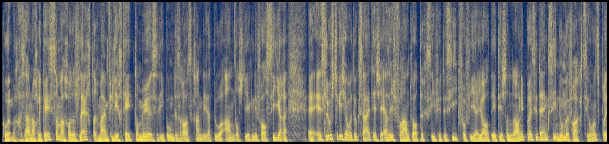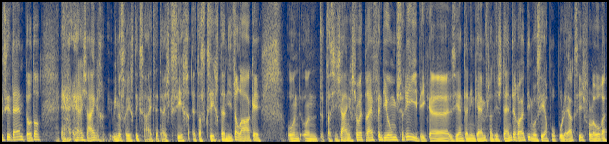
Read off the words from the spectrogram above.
Gut, man kann es auch noch ein bisschen besser machen oder schlechter. Ich meine, vielleicht hätte er müssen die Bundesratskandidatur anders irgendwie forcieren. Äh, das Lustige ist ja, was du gesagt hast, er ist verantwortlich für den Sieg vor vier Jahren. Dort war er noch nicht Präsident, gewesen, nur Fraktionspräsident, oder? Er ist eigentlich, wie er es richtig gesagt hat, er ist das Gesicht der Niederlage. Und, und das ist eigentlich schon eine treffende Umschreibung. Äh, sie haben dann in Genf noch die Ständerätin, die sehr populär war, verloren.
